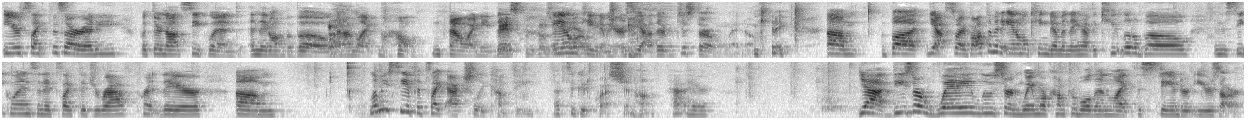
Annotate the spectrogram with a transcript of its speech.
ears like this already, but they're not sequined and they don't have a bow. And I'm like, well, now I need this. Basically, those are Animal. Kingdom ears. Yeah, they're just throw them away. No, I'm kidding. Um, but yeah, so I bought them at Animal Kingdom, and they have the cute little bow and the sequins, and it's like the giraffe print there. Um, let me see if it's like actually comfy. That's a good question, huh? Hat hair. Yeah, these are way looser and way more comfortable than like the standard ears are.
